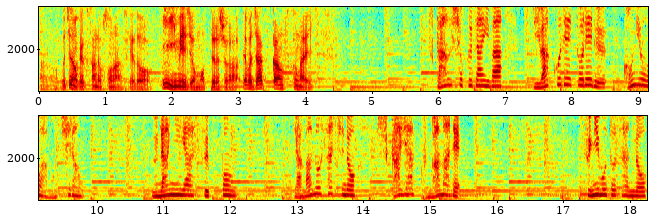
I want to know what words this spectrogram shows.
あのうちのお客さんでもそうなんですけどいいイメージを持ってる人がやっぱ若干少ない。使う食材は琵琶湖で採れる古魚はもちろんうなぎやすっぽん山の幸の鹿や熊まで杉本さんの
